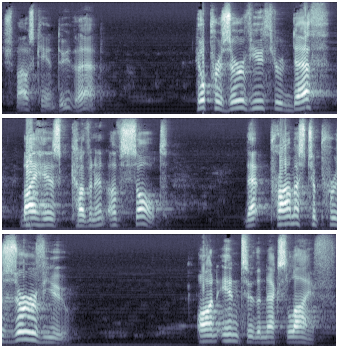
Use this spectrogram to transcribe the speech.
Your spouse can't do that. He'll preserve you through death by his covenant of salt. That promise to preserve you on into the next life.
